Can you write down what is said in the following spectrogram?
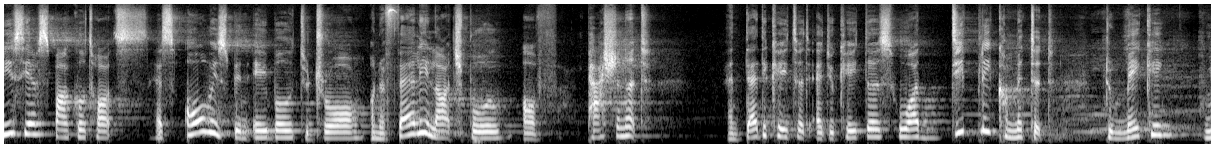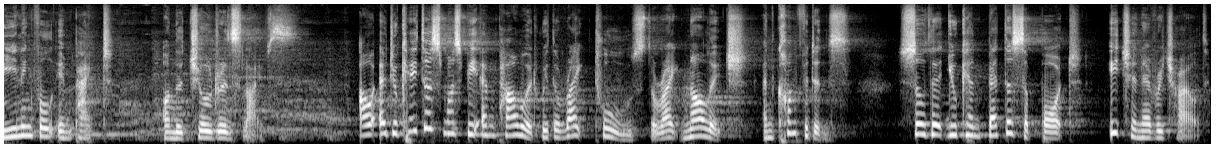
PCF Sparkle Tots has always been able to draw on a fairly large pool of passionate and dedicated educators who are deeply committed to making meaningful impact on the children's lives. Our educators must be empowered with the right tools, the right knowledge, and confidence so that you can better support each and every child.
